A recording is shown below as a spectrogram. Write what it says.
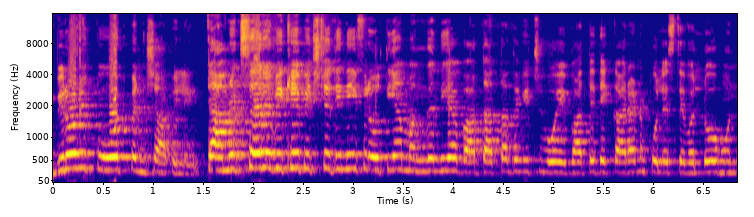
ਬਿਊਰੋ ਰਿਪੋਰਟ, ਪੰਜਾਬੀ ਲਿੰਕ ਤਾਂ ਅੰਮ੍ਰਿਤਸਰ ਵਿਖੇ ਪਿਛਲੇ ਦਿਨੀ ਫਿਰੋਤੀਆਂ ਮੰਗਣ ਦੀਆਂ ਵਾਰਦਾਤਾਂ ਦੇ ਵਿੱਚ ਹੋਏ ਵਾਧੇ ਦੇ ਕਾਰਨ ਪੁਲਿਸ ਦੇ ਵੱਲੋਂ ਹੁਣ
